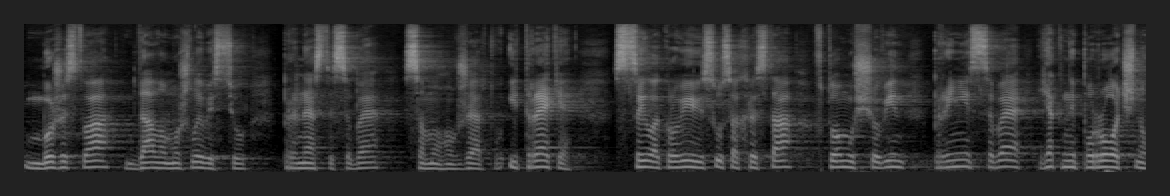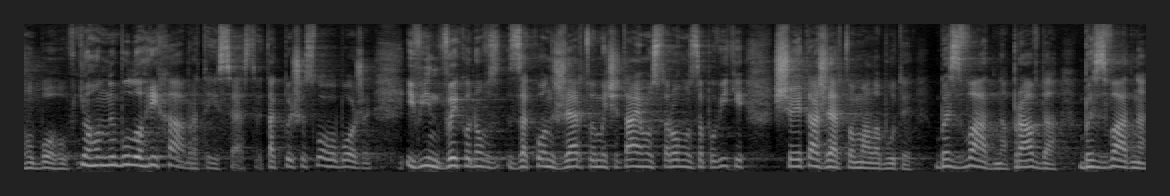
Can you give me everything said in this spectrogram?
Божества, дало можливість принести себе самого в жертву. І третє, сила крові Ісуса Христа в тому, що Він приніс себе як непорочного Богу. В нього не було гріха, брати і сестри. Так пише Слово Боже. І Він виконав закон жертви. Ми читаємо в старому заповіті, що яка жертва мала бути? Безвадна, правда? Безвадна.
